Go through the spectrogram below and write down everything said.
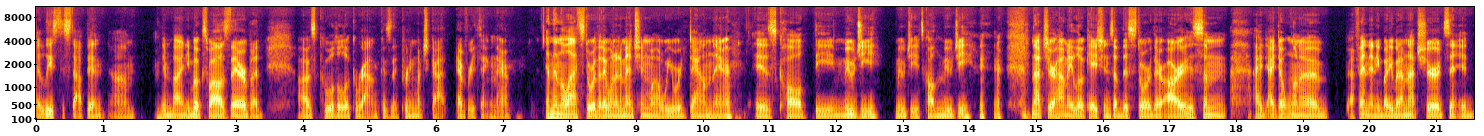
at least to stop in. Um, didn't buy any books while I was there, but uh, it was cool to look around because they pretty much got everything there. And then the last store that I wanted to mention while we were down there is called the Muji. Muji. It's called Muji. Not sure how many locations of this store there are. Is some. I, I don't want to offend anybody, but I'm not sure it's an,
